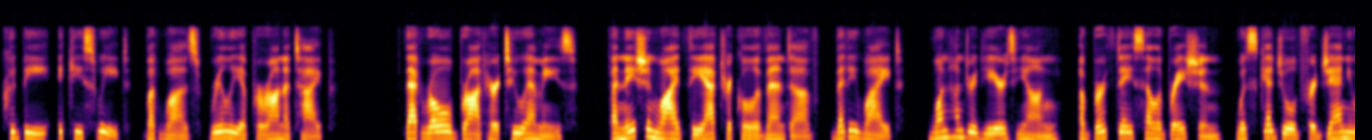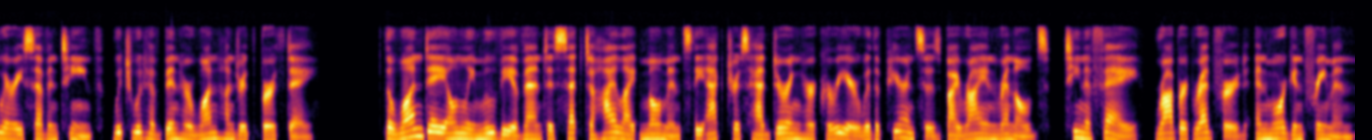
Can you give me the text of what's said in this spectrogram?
could be icky sweet, but was really a piranha type. That role brought her two Emmys. A nationwide theatrical event of Betty White, 100 Years Young, a birthday celebration, was scheduled for January 17, which would have been her 100th birthday. The one day only movie event is set to highlight moments the actress had during her career with appearances by Ryan Reynolds, Tina Fey, Robert Redford, and Morgan Freeman.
